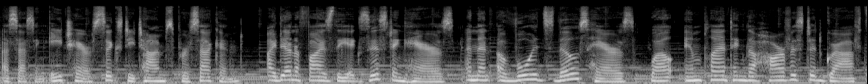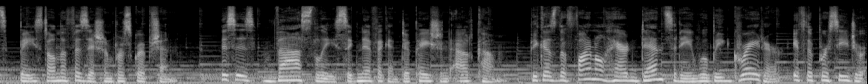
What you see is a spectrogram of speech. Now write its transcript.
assessing each hair 60 times per second, identifies the existing hairs, and then avoids those hairs while implanting the harvested grafts based on the physician prescription. This is vastly significant to patient outcome because the final hair density will be greater if the procedure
